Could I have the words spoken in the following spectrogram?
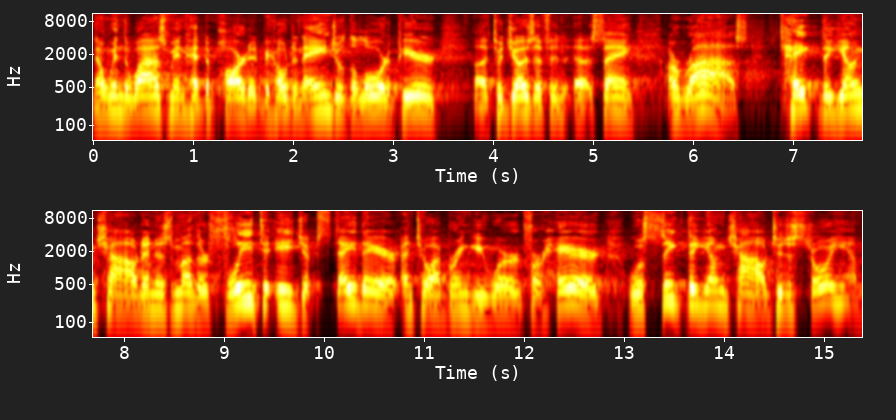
Now, when the wise men had departed, behold, an angel of the Lord appeared uh, to Joseph, uh, saying, Arise, Take the young child and his mother, flee to Egypt, stay there until I bring you word. For Herod will seek the young child to destroy him.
